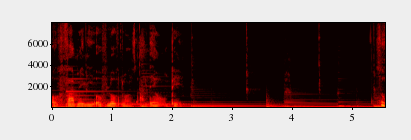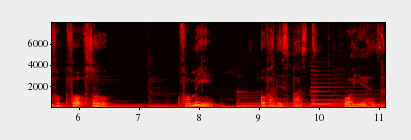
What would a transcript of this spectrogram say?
of family, of loved ones, and their own pain. So for, for so for me, over these past four years,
